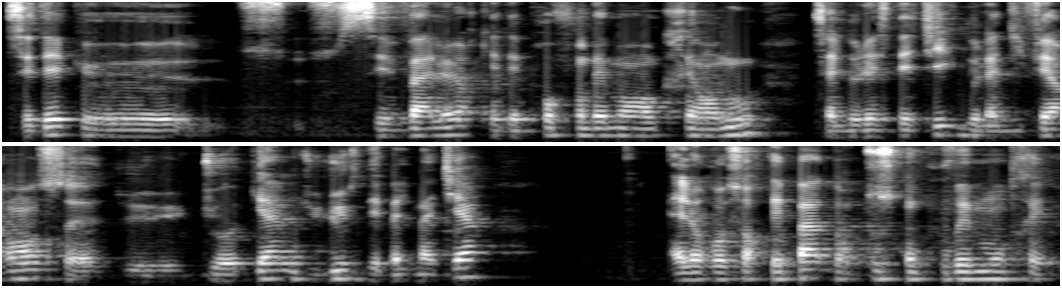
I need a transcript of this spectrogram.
c'était que ces valeurs qui étaient profondément ancrées en nous, celles de l'esthétique, de la différence, euh, du, haut de gamme, du luxe, des belles matières, elles ressortaient pas dans tout ce qu'on pouvait montrer.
